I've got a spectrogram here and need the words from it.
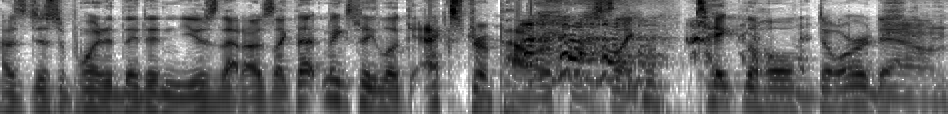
I was disappointed they didn't use that. I was like, that makes me look extra powerful. Just like take the whole door down.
